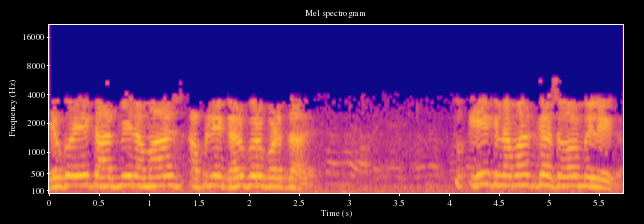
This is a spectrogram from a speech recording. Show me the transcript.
دیکھو، ایک آدمی نماز اپنے گھر پر پڑھتا ہے، تو ایک نماز کا ثواب ملے گا۔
